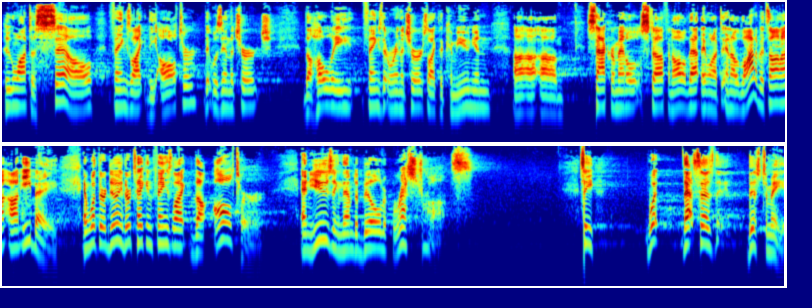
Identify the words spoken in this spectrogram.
who want to sell things like the altar that was in the church, the holy things that were in the church, like the communion uh, uh, um, sacramental stuff and all of that. They want to, and a lot of it's on, on eBay. And what they're doing, they're taking things like the altar and using them to build restaurants. See, what that says this to me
